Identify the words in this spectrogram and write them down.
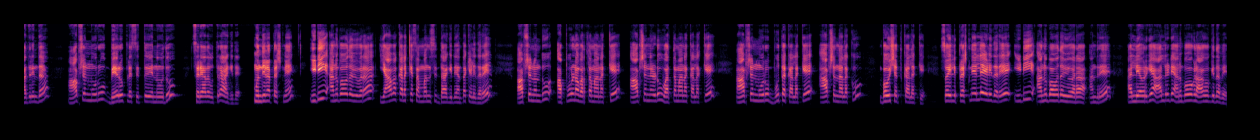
ಆದ್ದರಿಂದ ಆಪ್ಷನ್ ಮೂರು ಬೇರು ಪ್ಲಸ್ ಎತ್ತು ಎನ್ನುವುದು ಸರಿಯಾದ ಉತ್ತರ ಆಗಿದೆ. ಮುಂದಿನ ಪ್ರಶ್ನೆ, ಇಡೀ ಅನುಭವದ ವಿವರ ಯಾವ ಕಾಲಕ್ಕೆ ಸಂಬಂಧಿಸಿದ್ದಾಗಿದೆ ಅಂತ ಕೇಳಿದರೆ ಆಪ್ಷನ್ ಒಂದು ಅಪೂರ್ಣ ವರ್ತಮಾನಕ್ಕೆ ಆಪ್ಷನ್ ಎರಡು ವರ್ತಮಾನ ಕಾಲಕ್ಕೆ ಆಪ್ಷನ್ ಮೂರು ಭೂತಕಾಲಕ್ಕೆ ಆಪ್ಷನ್ ನಾಲ್ಕು ಭವಿಷ್ಯತ್ ಕಾಲಕ್ಕೆ. ಸೊ ಇಲ್ಲಿ ಪ್ರಶ್ನೆಯಲ್ಲೇ ಹೇಳಿದರೆ, ಇಡೀ ಅನುಭವದ ವಿವರ ಅಂದರೆ ಅಲ್ಲಿ ಅವರಿಗೆ ಆಲ್ರೆಡಿ ಅನುಭವಗಳು ಆಗೋಗಿದ್ದಾವೆ.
